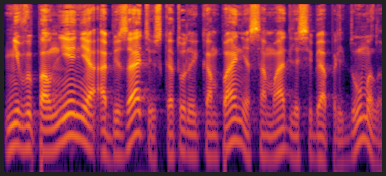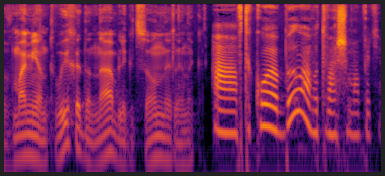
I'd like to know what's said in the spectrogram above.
невыполнение обязательств, которые компания сама для себя придумала в момент выхода на облигационный рынок. А в такое было вот в вашем опыте?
